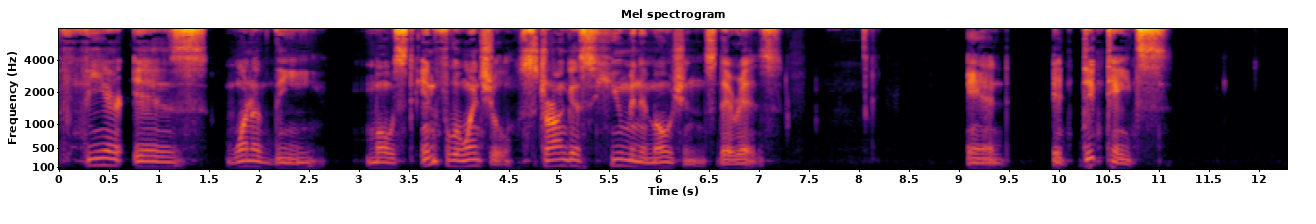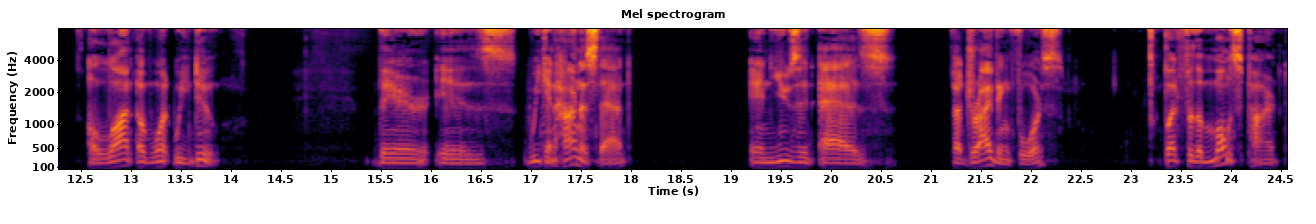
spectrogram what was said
Fear is one of the most influential, strongest human emotions there is. And it dictates a lot of what we do. There is, we can harness that and use it as a driving force. But for the most part,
